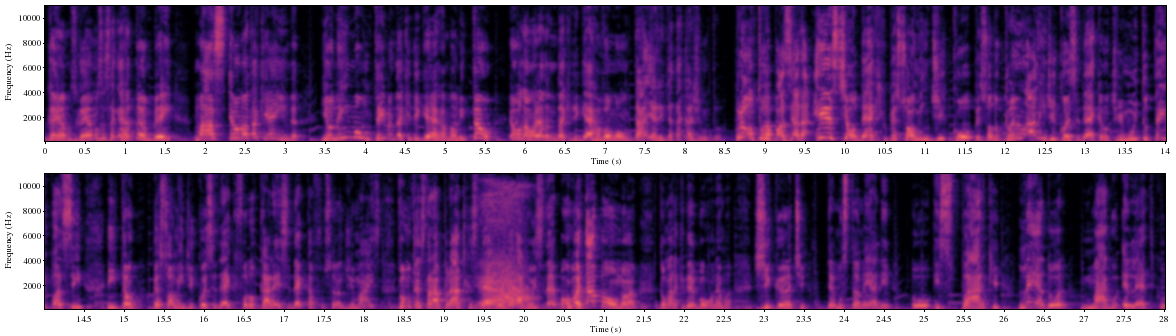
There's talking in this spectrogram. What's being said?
Ganhamos, ganhamos essa guerra também, mas eu não ataquei ainda. E eu nem montei meu deck de guerra, mano. Então, eu vou dar uma olhada no deck de guerra, vou montar e a gente ataca junto. Pronto, rapaziada, este é o deck que o pessoal me indicou. O pessoal do clã lá me indicou esse deck, eu não tive muito tempo assim. Então, o pessoal me indicou esse deck e falou Cara, esse deck tá funcionando demais. Vamos testar na prática, se yeah. der ruim vai dar ruim, se der bom vai dar bom, mano. Tomara que dê bom, né, mano? Gigante, temos também ali o Spark, Lenhador, Mago Elétrico.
